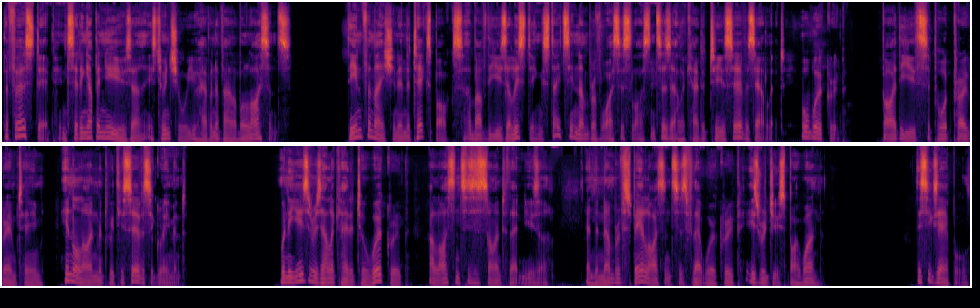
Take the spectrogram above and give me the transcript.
The first step in setting up a new user is to ensure you have an available license. The information in the text box above the user listing states the number of YSCIS licenses allocated to your service outlet or workgroup by the Youth Support Program team in alignment with your service agreement. When a user is allocated to a workgroup, a license is assigned to that user and the number of spare licenses for that work group is reduced by one. This example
